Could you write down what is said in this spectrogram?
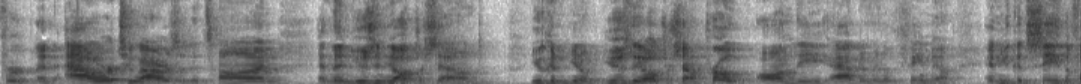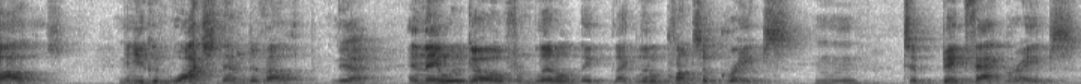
for an hour, two hours at a time, and then using the ultrasound, you can you know use the ultrasound probe on the abdomen of the female, and you could see the follicles, and you mm-hmm. could watch them develop. Yeah. and they would go from little they, like little clumps of grapes mm-hmm. to big fat grapes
